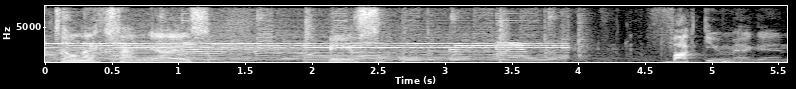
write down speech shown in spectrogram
until next time, guys. Peace. Fuck you, Megan.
